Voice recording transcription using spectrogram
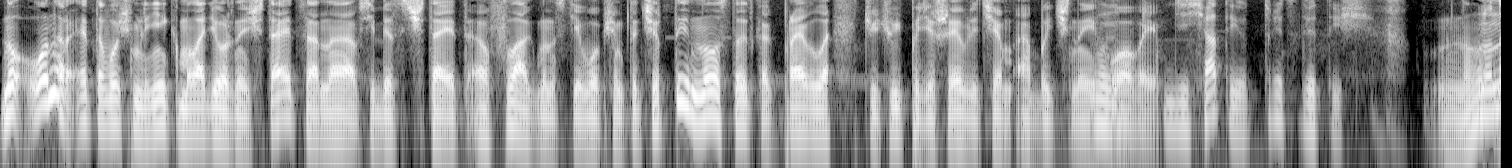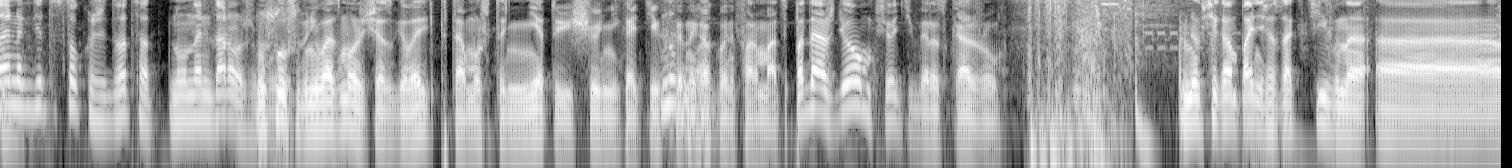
Но Honor это, в общем, линейка молодежная считается. Она в себе сочетает флагманские, в общем-то, черты, но стоит, как правило, чуть-чуть подешевле, чем обычные Ну, Huawei. Десятый, 32 тысячи. Ну, Ну, наверное, где-то столько же, 20, ну, наверное, дороже. Ну, будет. слушай, ну невозможно сейчас говорить, потому что нету еще никаких Ну, никакой ладно. информации. Подождем, все тебе расскажу. Но все компании сейчас активно... а,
